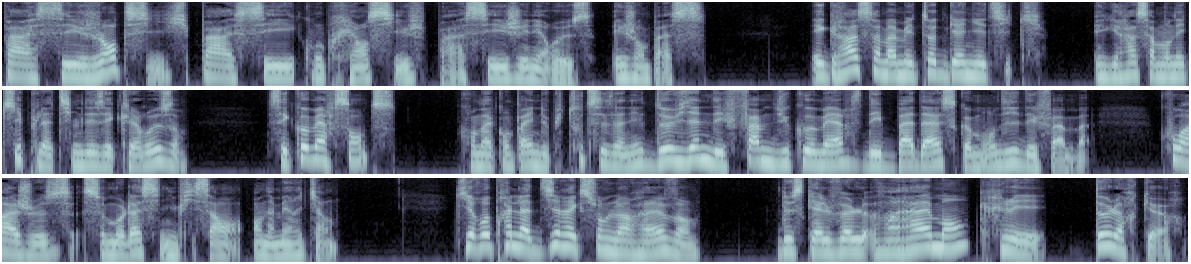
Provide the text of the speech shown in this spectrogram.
pas assez gentilles, pas assez compréhensives, pas assez généreuses, et j'en passe. Et grâce à ma méthode gagnétique, et grâce à mon équipe, la team des éclaireuses, ces commerçantes qu'on accompagne depuis toutes ces années deviennent des femmes du commerce, des badass, comme on dit, des femmes courageuses, ce mot-là signifie ça en, en américain, qui reprennent la direction de leurs rêves, de ce qu'elles veulent vraiment créer de leur cœur.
